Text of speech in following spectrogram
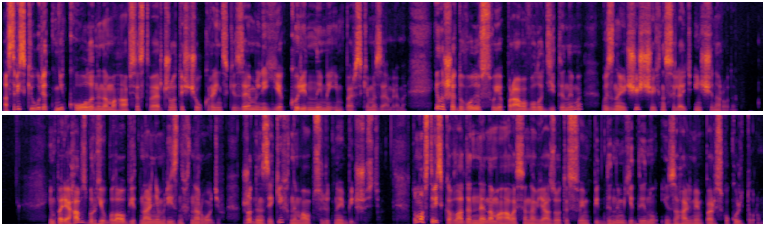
Австрійський уряд ніколи не намагався стверджувати, що українські землі є корінними імперськими землями, і лише доводив своє право володіти ними, визнаючи, що їх населяють інші народи. Імперія Габсбургів була об'єднанням різних народів, жоден з яких не мав абсолютної більшості. Тому австрійська влада не намагалася нав'язувати своїм підданим єдину і загальноімперську культуру.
